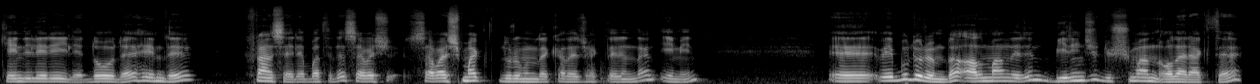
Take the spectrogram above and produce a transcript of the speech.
kendileriyle doğuda hem de Fransa ile batıda savaş, savaşmak durumunda kalacaklarından emin. E, ve bu durumda Almanların birinci düşman olarak da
